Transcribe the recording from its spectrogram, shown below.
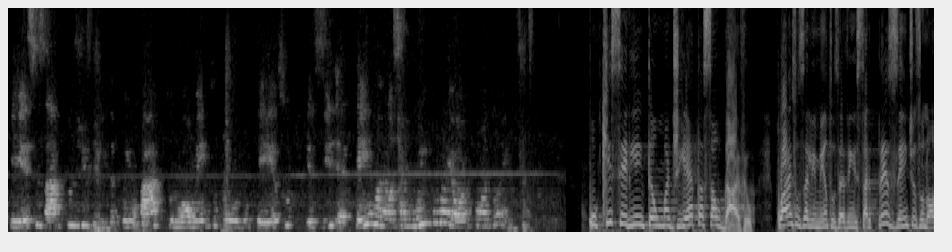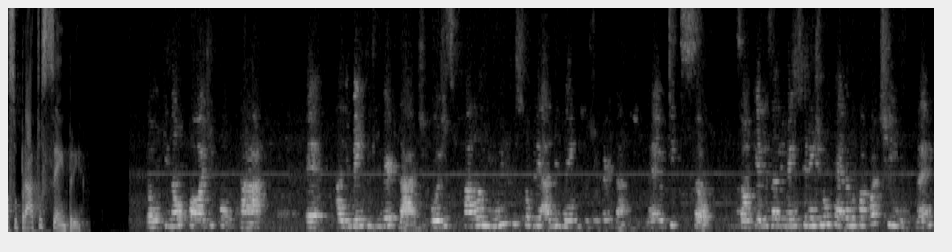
que esses hábitos de vida, com impacto no aumento do, do peso, é, tem uma relação muito maior com a doença. O que seria então uma dieta saudável? Quais os alimentos devem estar presentes no nosso prato sempre? Então, o que não pode faltar é alimento de verdade. Hoje se fala muito sobre alimentos de verdade, né? O que, que são? São aqueles alimentos que a gente não pega no pacotinho, né?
